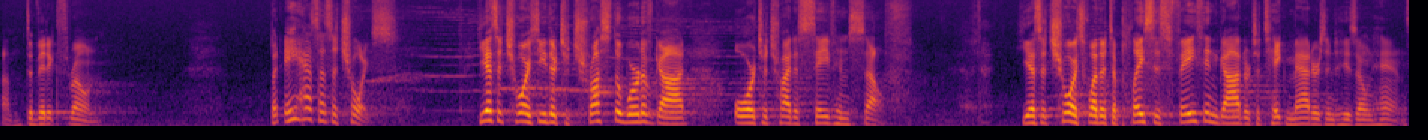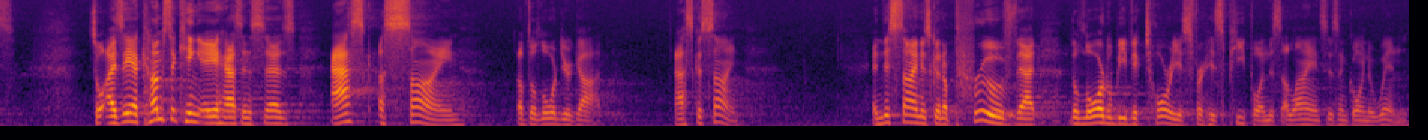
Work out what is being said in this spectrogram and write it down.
um, Davidic throne. But Ahaz has a choice. He has a choice either to trust the word of God or to try to save himself. He has a choice whether to place his faith in God or to take matters into his own hands. So Isaiah comes to King Ahaz and says, Ask a sign of the Lord your God. Ask a sign. And this sign is going to prove that the Lord will be victorious for his people and this alliance isn't going to win.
